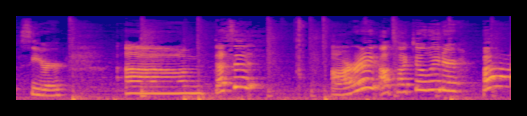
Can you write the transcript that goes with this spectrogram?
easier. Um, that's it. All right, I'll talk to you later. Bye.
